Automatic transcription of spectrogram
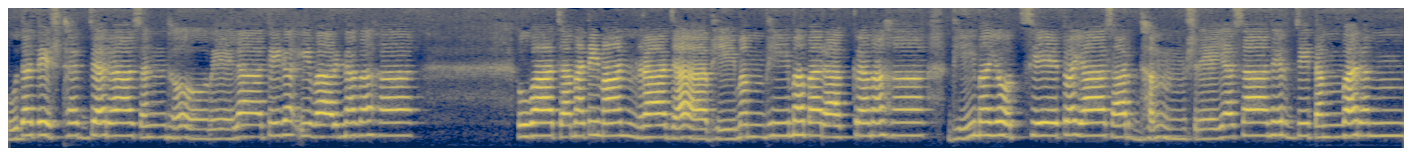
उदतिष्ठज्जरासन्धो। वेलातिग इवार्णवः उवाच मतिमान् राजा भीमम् भीमपराक्रमः। भीमयोत्स्ये त्वया सार्धम् श्रेयसा निर्जितम् वरम्।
